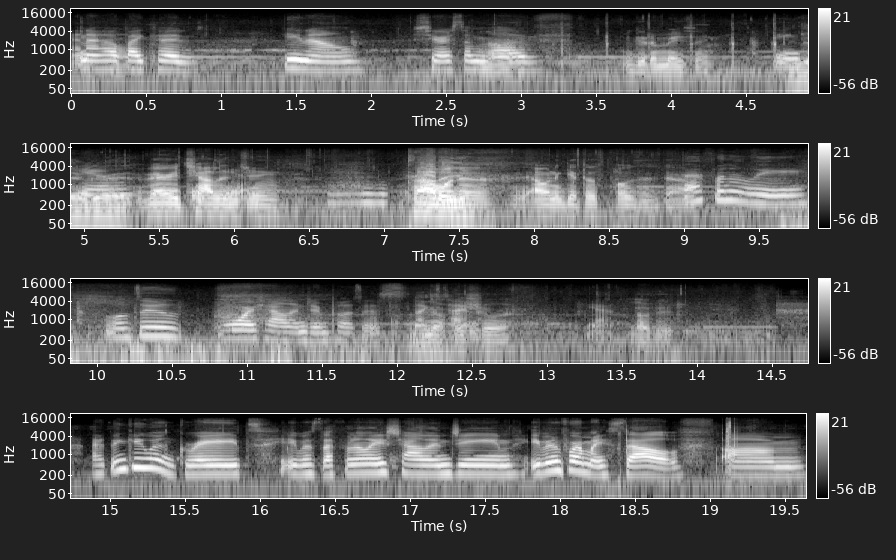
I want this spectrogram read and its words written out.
and I hope I could, you know, share some No. love. You did amazing. Thank did you. great. Very Thank you. Challenging. Proud I of you. wanna, I wanna get those poses down. Definitely, we'll do more challenging poses next no, time. for sure. Yeah. Love it. I think it went great. It was definitely challenging, even for myself. Um,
